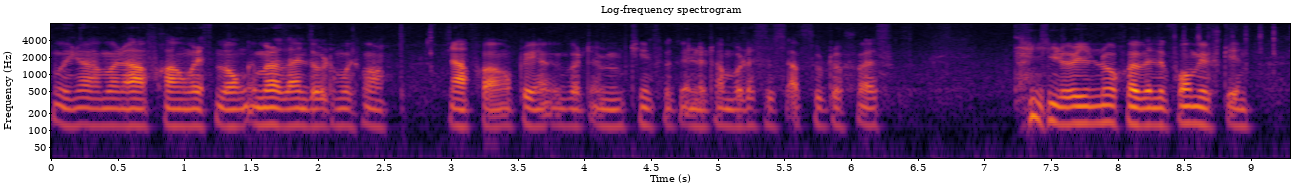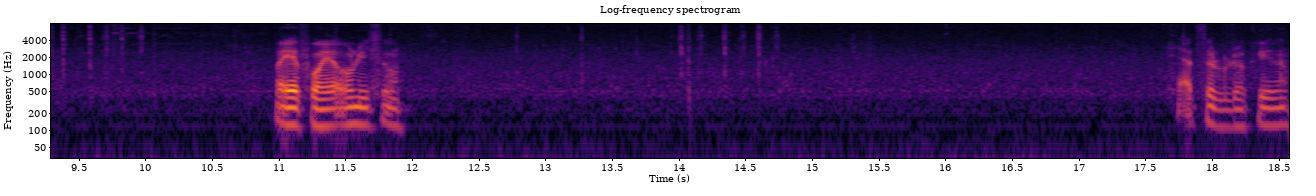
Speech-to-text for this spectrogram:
Muss ich nachher mal nachfragen, weil es morgen immer sein sollte, muss ich mal nachfragen, ob wir irgendwas im Teamspeak geändert haben, weil das ist absoluter Scheiß. Die Leute nur, weil wenn sie vor mir stehen. War ja vorher auch nicht so. Ist absoluter Käse.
